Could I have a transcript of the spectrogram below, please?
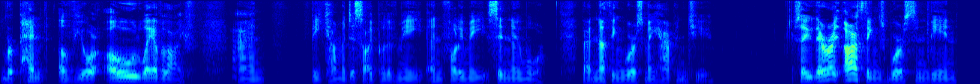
repent of your old way of life and become a disciple of me and follow me, sin no more, that nothing worse may happen to you. So there are, are things worse than being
